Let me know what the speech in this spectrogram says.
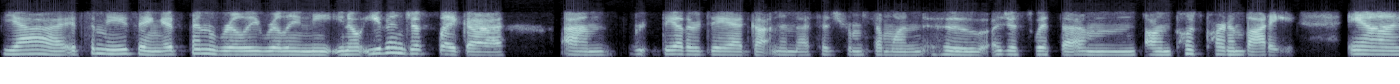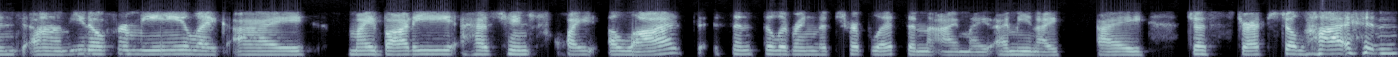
yeah, it's amazing. It's been really, really neat. You know, even just like a um, the other day I'd gotten a message from someone who uh, just with um, on postpartum body, and um, you know, for me, like I my body has changed quite a lot since delivering the triplets, and I might I mean I I just stretched a lot and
